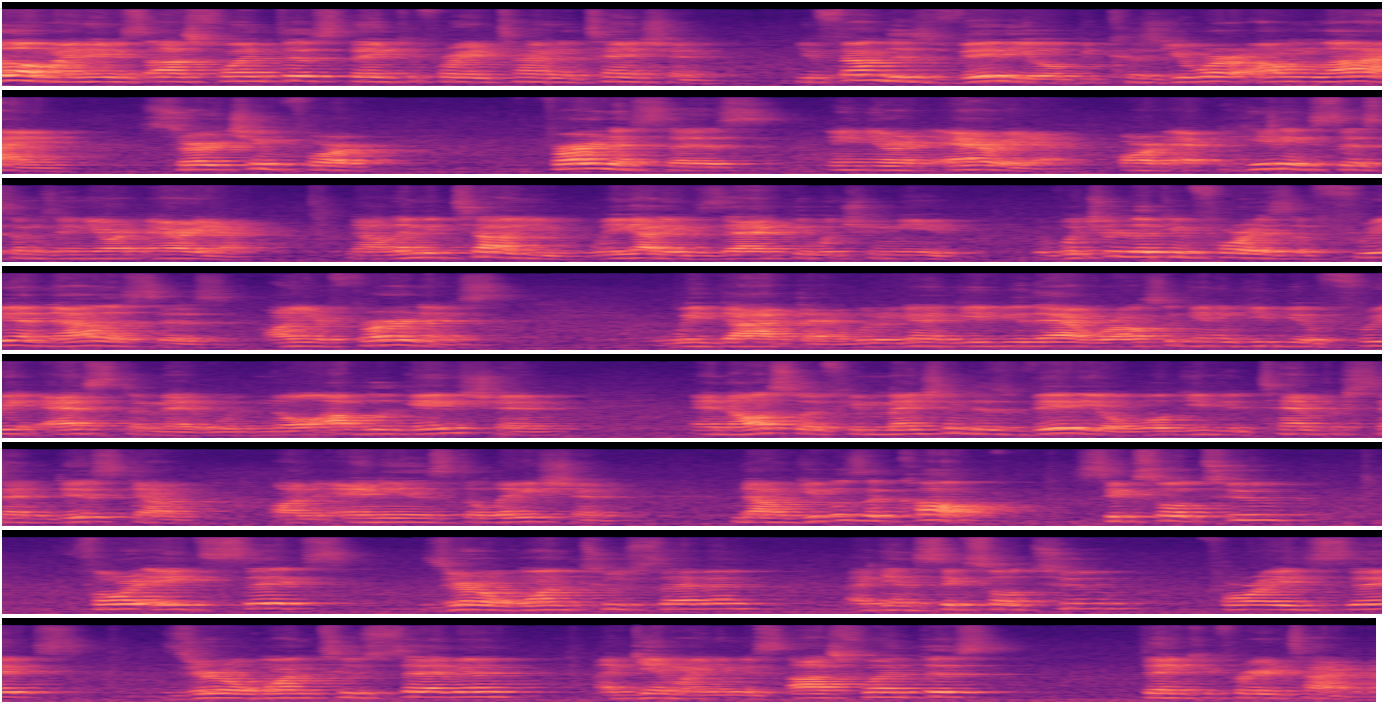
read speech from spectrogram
Hello, my name is Os Fuentes. Thank you for your time and attention. You found this video because you were online searching for furnaces in your area or heating systems in your area. Now let me tell you, we got exactly what you need. If what you're looking for is a free analysis on your furnace, we got that. We're going to give you that. We're also going to give you a free estimate with no obligation. And also, if you mention this video, we'll give you 10% discount on any installation. Now, give us a call, 602-486-0127. Again, 602-486-0127. Again, my name is Os Fuentes. Thank you for your time.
